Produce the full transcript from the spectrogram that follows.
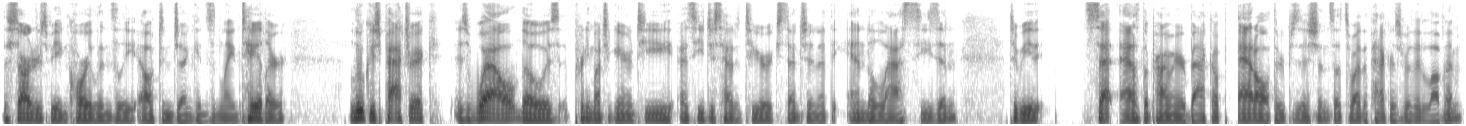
The starters being Corey Linsley, Elgton Jenkins, and Lane Taylor. Lucas Patrick as well, though, is pretty much a guarantee as he just had a two year extension at the end of last season to be set as the primary backup at all three positions. That's why the Packers really love him.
